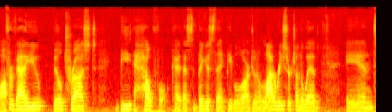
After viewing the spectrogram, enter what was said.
offer value, build trust, be helpful. Okay, that's the biggest thing. People are doing a lot of research on the web, and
